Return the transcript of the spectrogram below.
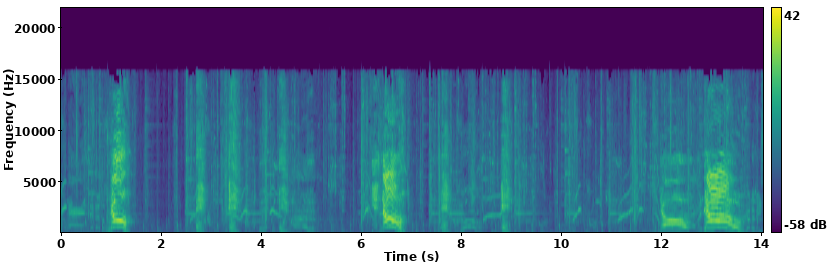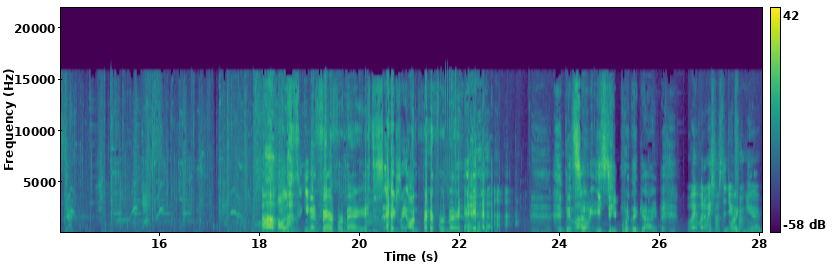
And another No. How is this even fair for Mary? This is actually unfair for Mary. Give it's so easy for the guy. Wait, what are we supposed to You do from here?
